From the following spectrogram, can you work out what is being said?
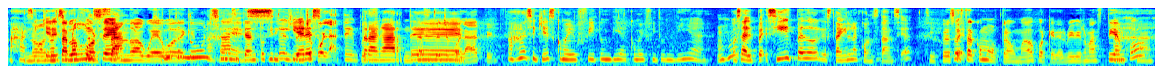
Ajá, si no, no quieres estarlo dulce, forzando a huevo de que, dulce. ajá, si te antojito Si quieres chocolate, pues, tragarte un pedacito de chocolate. Ajá, si quieres comer fit un día, come fit un día. O sea, el pe- sí el pedo está en la constancia. Sí, pero eso de Pe- estar como traumado por querer vivir más tiempo. Ajá.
